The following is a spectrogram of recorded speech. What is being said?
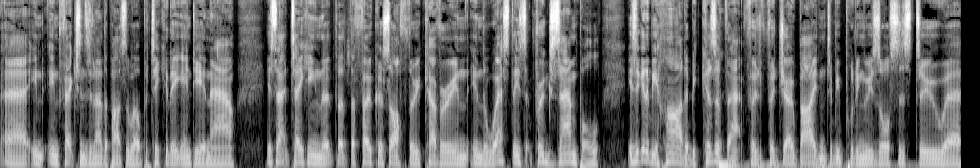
uh, in, infections in other parts of the world, particularly India now, is that taking the, the, the, focus off the recovery in, in the West? Is for example, is it going to be harder because of that for, for Joe Biden to be putting resources to uh,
